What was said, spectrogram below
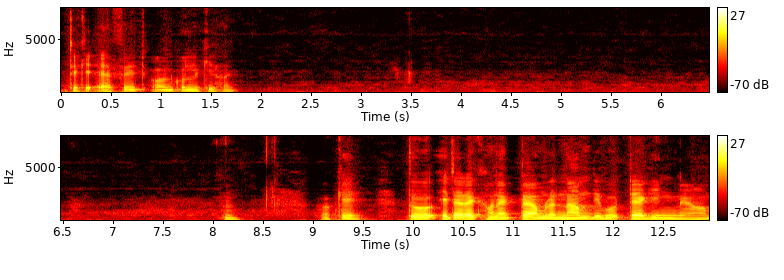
এটাকে এফ এইট অন করলে কি হয়? ওকে, তো এটার এখন একটা আমরা নাম দিব ট্যাগিং নাম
